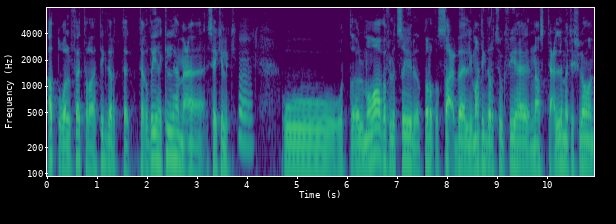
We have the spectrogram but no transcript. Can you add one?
أطول فترة تقدر تقضيها كلها مع سيكلك. والمواقف اللي تصير الطرق الصعبة اللي ما تقدر تسوق فيها الناس تعلمت شلون.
